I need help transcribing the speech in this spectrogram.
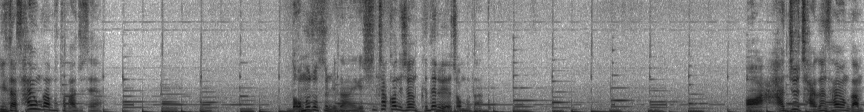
일단 사용감부터 봐주세요. 너무 좋습니다. 이게 신차 컨디션 그대로예요, 전부 다. 어, 아주 작은 사용감,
